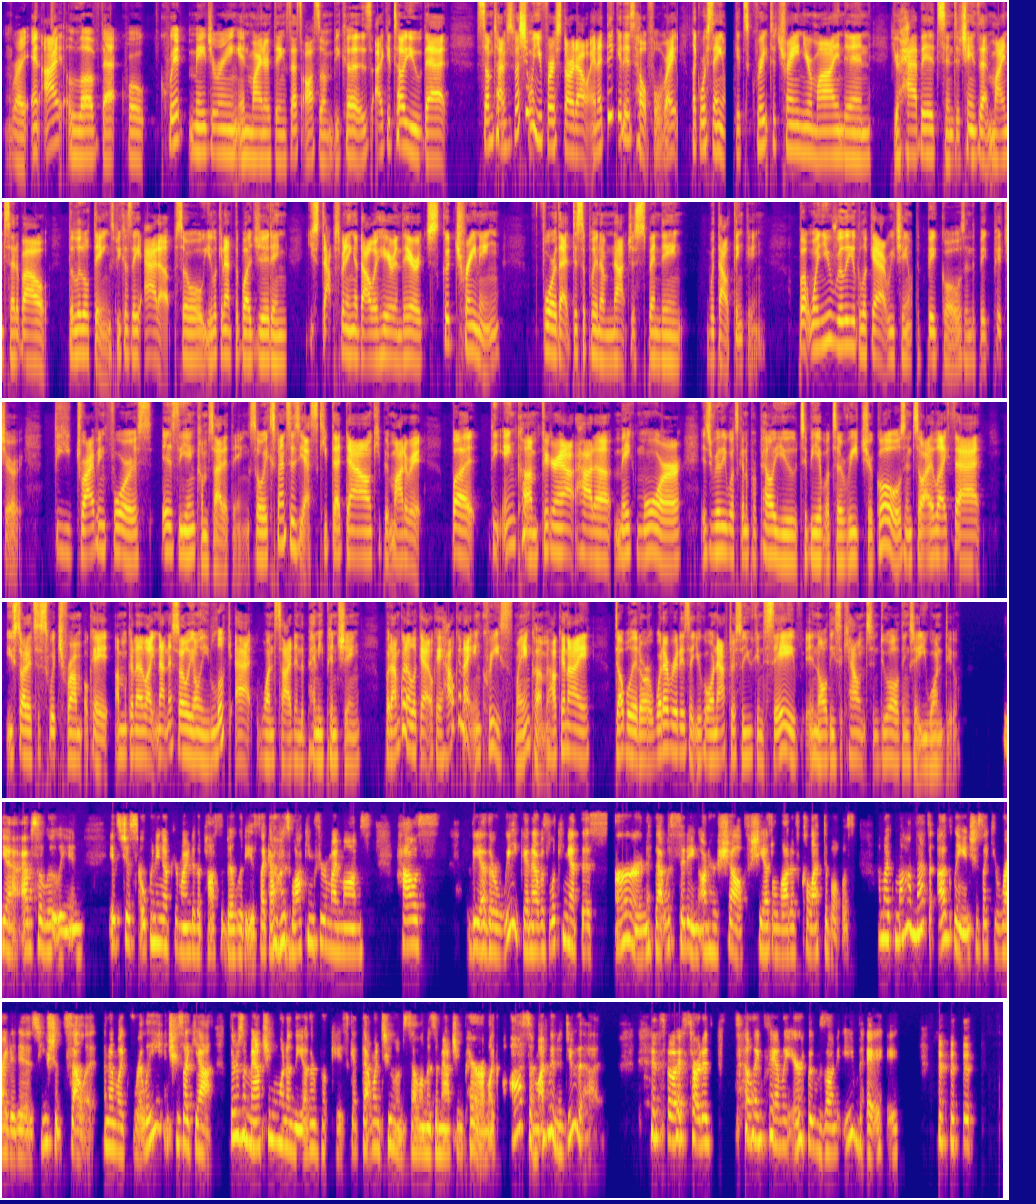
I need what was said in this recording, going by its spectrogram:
Right. And I love that quote, quit majoring in minor things. That's awesome because I could tell you that sometimes, especially when you first start out, and I think it is helpful, right? Like we're saying, it's great to train your mind and your habits and to change that mindset about the little things because they add up. So you're looking at the budget and you stop spending a dollar here and there. It's good training for that discipline of not just spending without thinking. But when you really look at reaching the big goals and the big picture, the driving force is the income side of things. So expenses, yes, keep that down, keep it moderate, but the income, figuring out how to make more is really what's going to propel you to be able to reach your goals. And so I like that you started to switch from, okay, I'm going to like not necessarily only look at one side and the penny pinching, but I'm going to look at, okay, how can I increase my income? How can I double it or whatever it is that you're going after so you can save in all these accounts and do all the things that you want to do? Yeah, absolutely. And it's just opening up your mind to the possibilities. Like I was walking through my mom's house the other week and I was looking at this urn that was sitting on her shelf. She has a lot of collectibles. I'm like, Mom, that's ugly. And she's like, You're right, it is. You should sell it. And I'm like, Really? And she's like, Yeah, there's a matching one on the other bookcase. Get that one too and sell them as a matching pair. I'm like, Awesome. I'm going to do that. And so I started selling family heirlooms on eBay.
